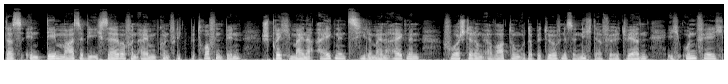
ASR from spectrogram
dass in dem Maße, wie ich selber von einem Konflikt betroffen bin, sprich meine eigenen Ziele, meine eigenen Vorstellungen, Erwartungen oder Bedürfnisse nicht erfüllt werden, ich unfähig,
